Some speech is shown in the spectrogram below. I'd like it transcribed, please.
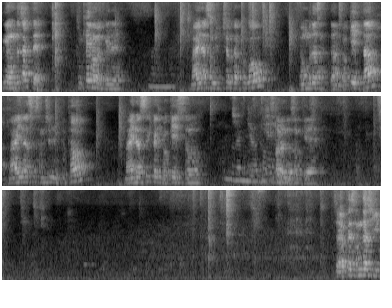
그게 0보다 작대 그럼 k 보면 어떻게 돼? 마이너스. 마이너스 37보다 크고 0보다 작다 몇 개 있다? 마이너스 36부터 마이너스 1까지 몇 개 있어? 36개. 36개 자 옆에 3-2번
